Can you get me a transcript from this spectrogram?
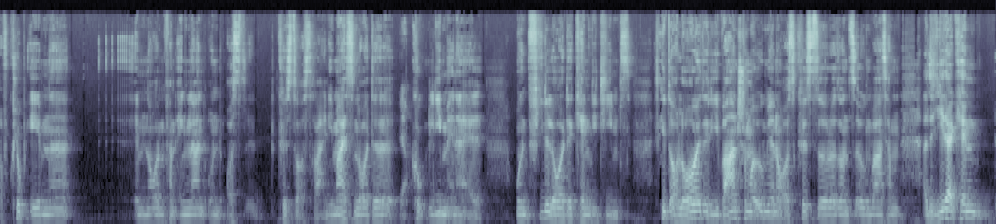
auf Clubebene im Norden von England und Ostküste Australien. Die meisten Leute Ja. gucken, lieben NRL und viele Leute kennen die Teams. Es gibt auch Leute, die waren schon mal irgendwie an der Ostküste oder sonst irgendwas. Haben, also jeder kennt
